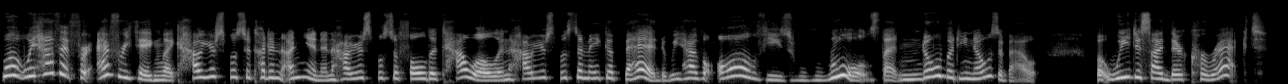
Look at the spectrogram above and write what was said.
Well, we have it for everything, like how you're supposed to cut an onion and how you're supposed to fold a towel and how you're supposed to make a bed. We have all these rules that nobody knows about, but we decide they're correct.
